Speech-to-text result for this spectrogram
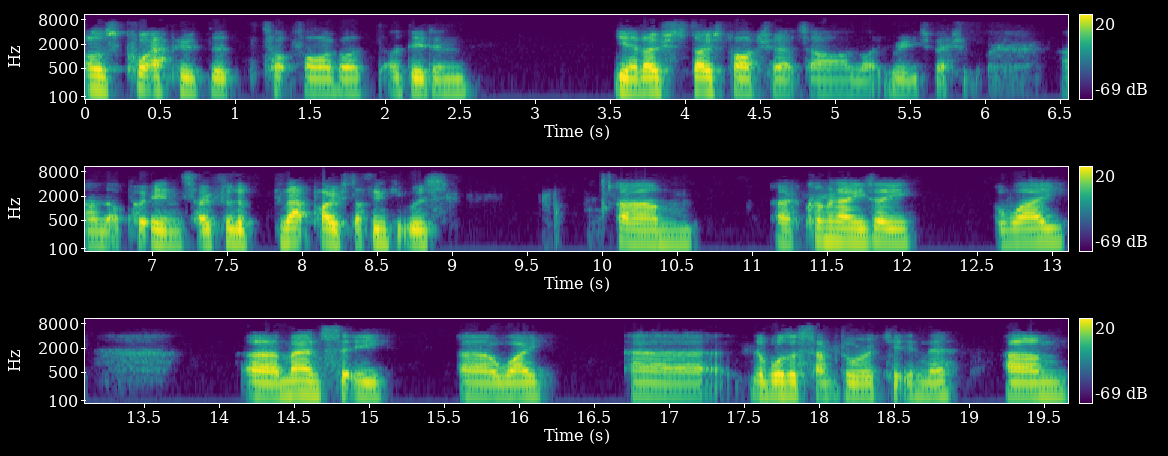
I was quite happy with the top five I, I did, and yeah, those those five shirts are like really special um, that I put in. So for the for that post, I think it was um, uh, Cremonese away, uh, Man City uh, away. Uh, there was a Sampdoria kit in there. Um,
